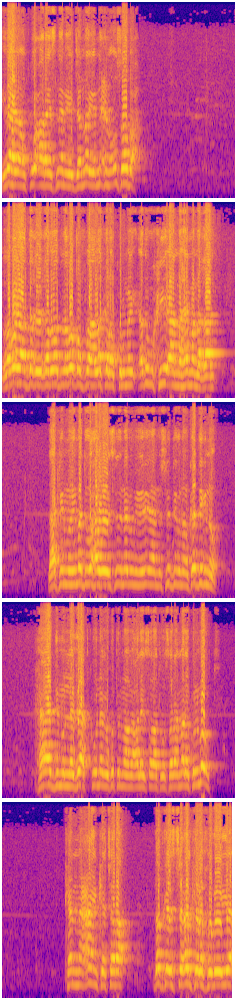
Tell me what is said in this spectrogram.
ilaahay aan kuu caraysnayn iyo janno iyo nicma u soo bax labadaa daqiiqadood laba qof baa la kala kulmay. Adigu kii aan nahay ma naqaan. Laakiin muhiimaddu waxaa weeye siduu nebigu yidhi inaan isu digno ka digno. Haadimu ladaat kuu nebigu ku tilmaamay calayhi salaatu wasalaam malakulmowt kan macaanka jara dadka isjecel kala fogeeya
